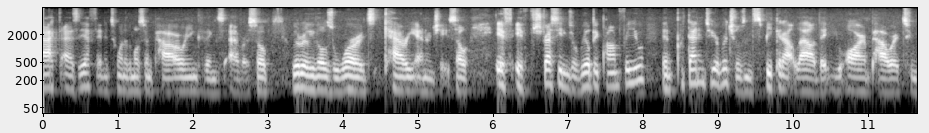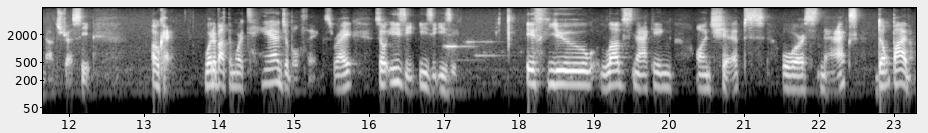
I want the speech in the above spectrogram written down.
act as if, and it's one of the most empowering things ever. So literally, those words carry energy. So if if stress eating is a real big problem for you, then put that into your rituals and speak it out loud that you are empowered to not stress eat. Okay, what about the more tangible things, right? So easy, easy, easy. If you love snacking on chips or snacks, don't buy them.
